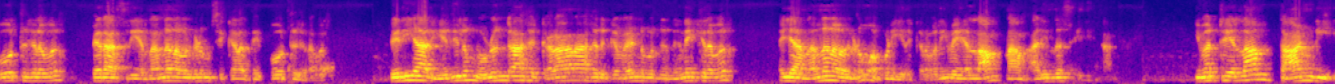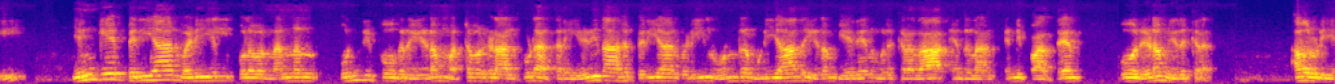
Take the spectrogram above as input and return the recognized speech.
போற்றுகிறவர் பேராசிரியர் நன்னன் அவர்களும் சிக்கனத்தை போற்றுகிறவர். பெரியார் எதிலும் ஒழுங்காக கராராக இருக்க வேண்டும் என்று நினைக்கிறவர் ஐயா நன்னன் அவர்களும் அப்படி இருக்கிறவர். இவையெல்லாம் நாம் அறிந்த செய்திதான். இவற்றையெல்லாம் தாண்டி எங்கே பெரியார் வழியில் புலவர் நன்னன் ஒன்றி போகிற இடம் மற்றவர்களால் கூட அத்தனை எளிதாக பெரியார் வழியில் ஒன்ற முடியாத இடம் ஏதேனும் இருக்கிறதா என்று நான் எண்ணி பார்த்தேன். ஓர் இடம் இருக்கிறது. அவருடைய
